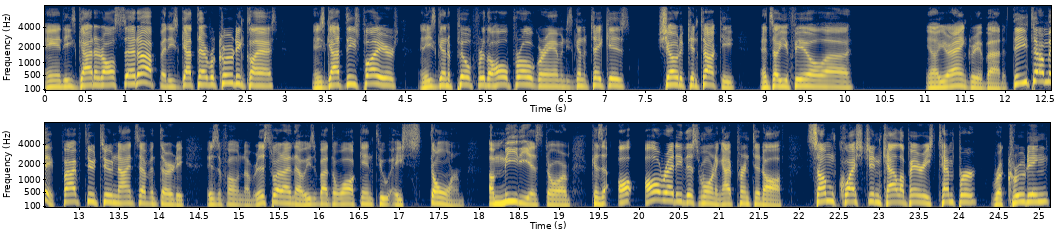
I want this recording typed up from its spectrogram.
and he's got it all set up, and he's got that recruiting class, and he's got these players, and he's going to pilfer the whole program, and he's going to take his show to Kentucky, and so you feel, uh, you know, you're angry about it. Do you tell me. 522-9730 is the phone number. This is what I know. He's about to walk into a storm, a media storm, because already this morning I printed off some question Calipari's temper, recruiting.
